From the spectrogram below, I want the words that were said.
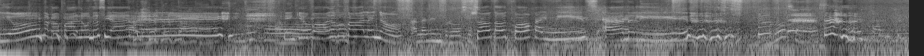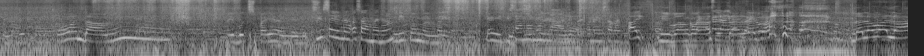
Yun, nakapollow na si ate. Thank you po. Ano po pangalan nyo? Annalyn Broso. Shout out po kay Miss Annalyn. oh, ang dami. May boots pa yan. May boots. Yung sa'yo nakasama na? Hindi pa, ma'am. Kayo, Isama mo na. Libre ko na yung sa. Ay, ibang klase talaga. Dalawa lang.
